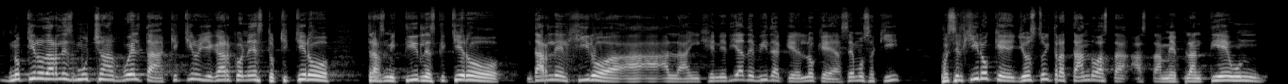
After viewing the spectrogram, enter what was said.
no quiero darles mucha vuelta. ¿Qué quiero llegar con esto? ¿Qué quiero transmitirles? ¿Qué quiero darle el giro a, a, la ingeniería de vida, que es lo que hacemos aquí? Pues el giro que yo estoy tratando, hasta, hasta me planteé un,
